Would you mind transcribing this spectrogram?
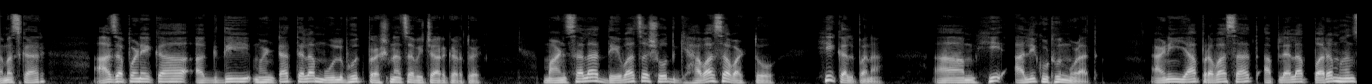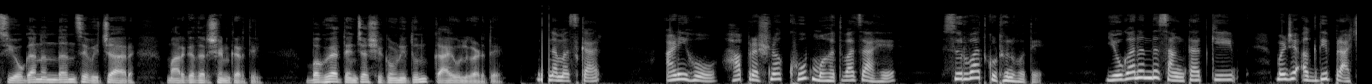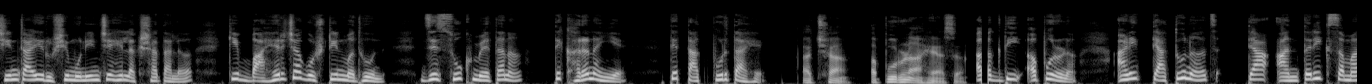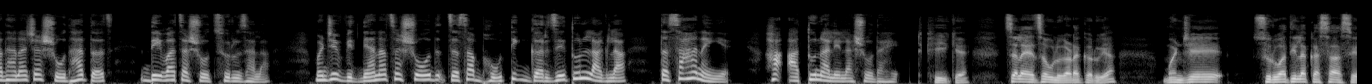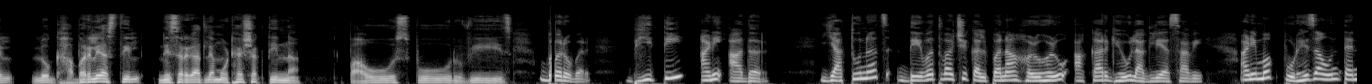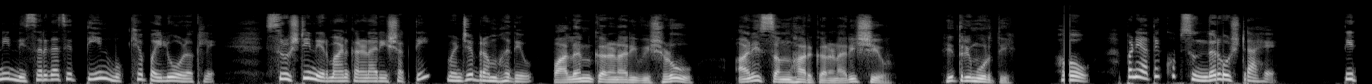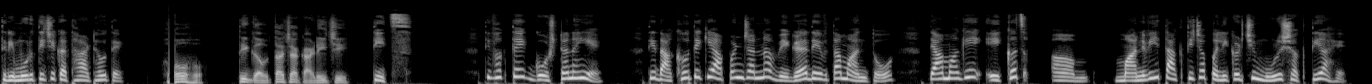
नमस्कार. आज आपण एका अगदी म्हणतात त्याला मूलभूत प्रश्नाचा विचार करतोय. माणसाला देवाचा शोध घ्यावासा वाटतो ही कल्पना. आम, ही आली कुठून मुळात? आणि या प्रवासात आपल्याला परमहंस योगानंदांचे विचार मार्गदर्शन करतील. बघूया त्यांच्या शिकवणीतून काय उलगडते. नमस्कार. आणि हो हा प्रश्न खूप महत्त्वाचा आहे. सुरुवात कुठून होते? योगानंद सांगतात की म्हणजे अगदी प्राचीन काळी ऋषीमुनींचे हे लक्षात आलं की बाहेरच्या गोष्टींमधून जे सुख मिळतं ना ते खरं नाहीये ते तात्पुरतं आहे. अच्छा अपूर्ण आहे असं. अगदी अपूर्ण. आणि त्यातूनच त्या आंतरिक समाधानाच्या शोधातच देवाचा शोध सुरू झाला. म्हणजे विज्ञानाचा शोध जसा भौतिक गरजेतून लागला तसा हा नाहीये. हा आतून आलेला शोध आहे. ठीक आहे. चला याचा उलगडा करूया. म्हणजे सुरुवातीला कसा असेल लोक घाबरले असतील निसर्गातल्या मोठ्या शक्तींना. पाऊस पूर वीज. बरोबर. भीती आणि आदर. यातूनच देवत्वाची कल्पना हळूहळू आकार घेऊ लागली असावी आणि मग पुढे जाऊन त्यांनी निसर्गाचे तीन मुख्य पैलू ओळखले. सृष्टी निर्माण करणारी शक्ती म्हणजे ब्रह्मदेव. पालन करणारी विष्णू आणि संहार करणारी शिव. ही त्रिमूर्ती. हो पण यात एक खूप सुंदर गोष्ट आहे. ती त्रिमूर्तीची कथा आठवते. हो हो. ती गवताच्या काडीची. तीच. ती फक्त एक गोष्ट नाहीये. ती दाखवते की आपण ज्यांना वेगळ्या देवता मानतो त्यामागे एकच अम, मानवी ताकदीच्या पलीकडची मूळ शक्ती आहे.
